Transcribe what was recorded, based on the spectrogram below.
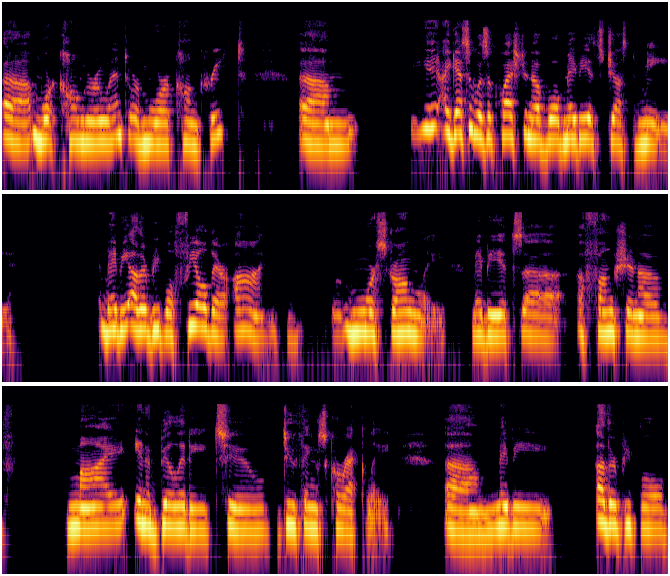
uh, more congruent or more concrete. Um, I guess it was a question of, well, maybe it's just me. Maybe other people feel their I more strongly. Maybe it's a, a function of my inability to do things correctly. Um, maybe other people,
